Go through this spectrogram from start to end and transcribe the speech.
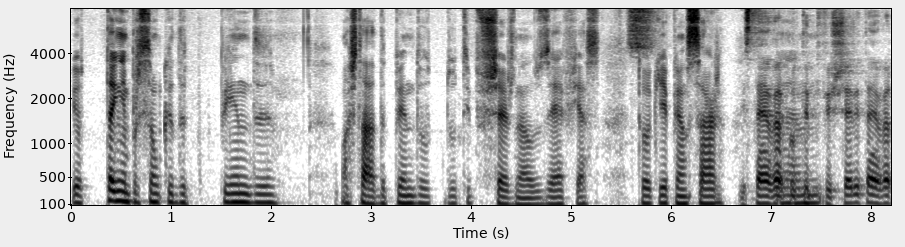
Eu tenho a impressão que depende. Lá está, depende do, do tipo de fecheiros, não é? Os EFS. Estou aqui a pensar. Isso tem a ver com o tipo Hum. de ficheiro e tem a ver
